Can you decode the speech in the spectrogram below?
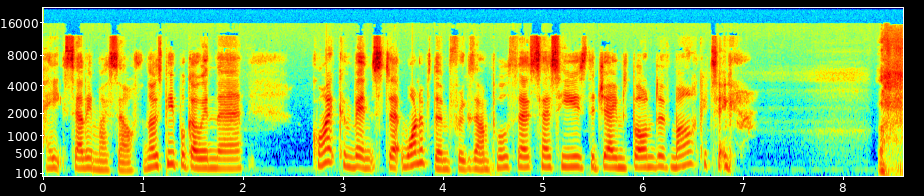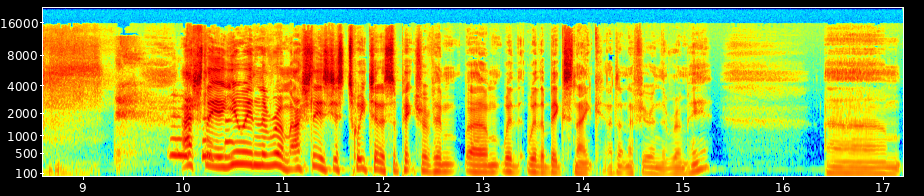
hate selling myself. And those people go in there quite convinced that one of them, for example, says he is the James Bond of marketing. Ashley, are you in the room? Ashley has just tweeted us a picture of him um, with with a big snake. I don't know if you're in the room here. Um.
